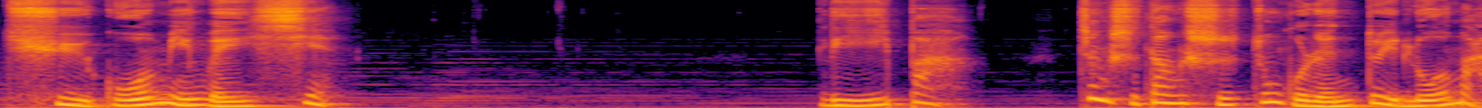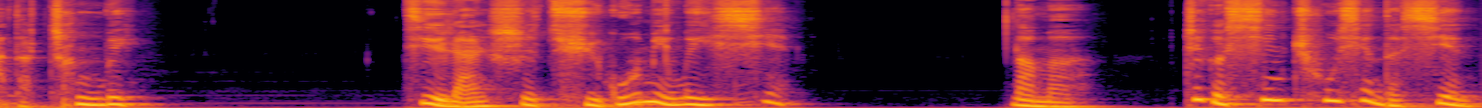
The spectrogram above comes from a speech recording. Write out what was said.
取国名为县。篱笆，正是当时中国人对罗马的称谓。既然是取国名为县，那么这个新出现的县，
